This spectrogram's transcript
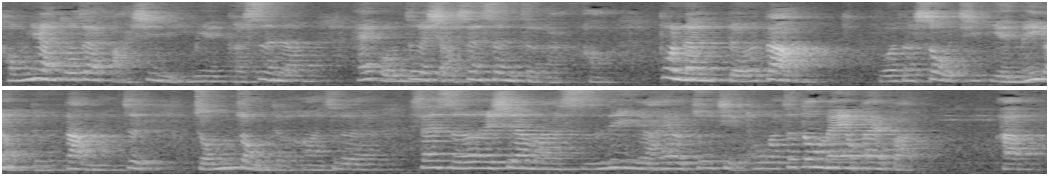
同样都在法性里面。可是呢，哎，我们这个小圣圣者啊，啊，不能得到佛的受记，也没有得到呢这种种的啊，这个三十二相啊、实力啊，还有诸解脱啊，这都没有办法啊。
